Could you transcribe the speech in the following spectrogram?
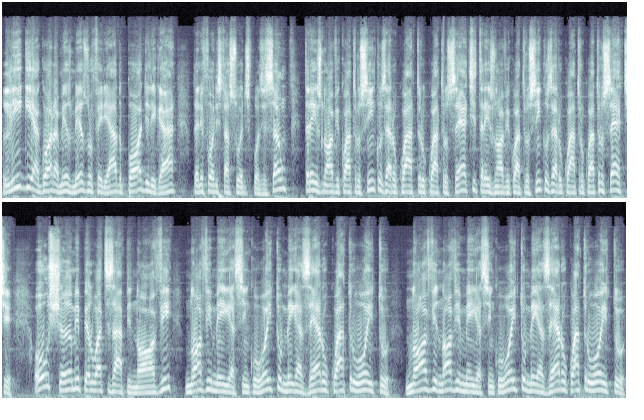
Ligue agora mesmo, mesmo feriado, pode ligar. O telefone está à sua disposição: 39450447, 39450447 ou chame pelo WhatsApp 99658 6048 99658 6048.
